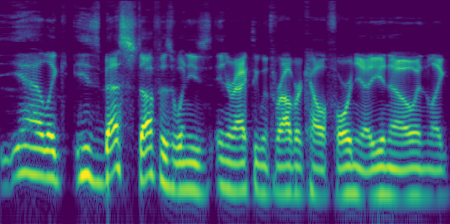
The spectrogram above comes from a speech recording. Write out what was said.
Yeah, like his best stuff is when he's interacting with Robert California, you know, and like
